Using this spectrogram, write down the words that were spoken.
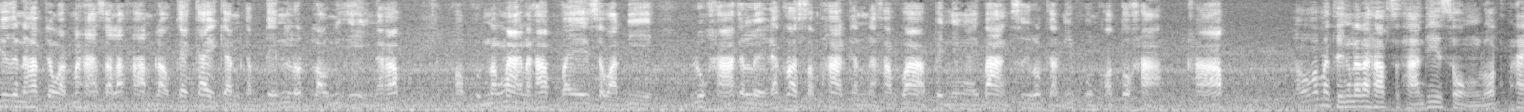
ยืนนะครับ จังหวัดมหาสารคามเราใกล้ ๆ กันกับเต็นท์รถเรานี่เองนะครับ ขอบคุณมากๆนะครับ ไปสวัสดีลูกค้ากันเลย แล้วก็สัมภาษณ์กันนะครับ ว่าเป็นยังไงบ้างซื้อรถกับนิพนธ์ออโต้คาร์ครับเราก็มาถึงแล้วนะครับ สถานที่ส่งรถให้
